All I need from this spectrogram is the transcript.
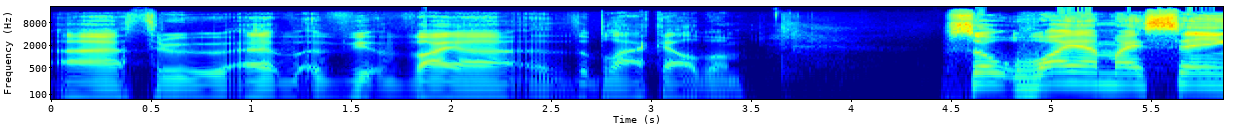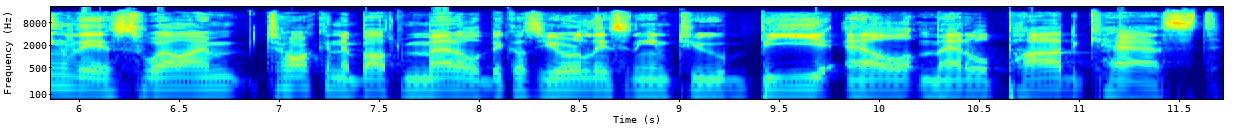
uh, through uh, via the Black Album. So why am I saying this? Well, I'm talking about metal because you're listening to BL Metal Podcast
